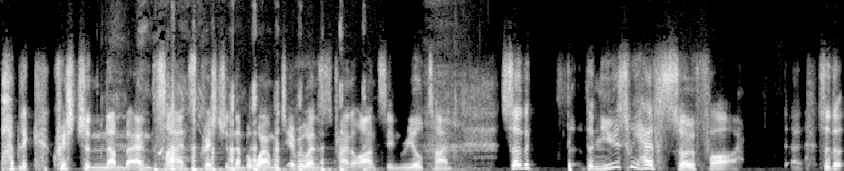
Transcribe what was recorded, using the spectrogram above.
public question number and science question number one, which everyone's trying to answer in real time. So the the news we have so far. Uh, so the,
